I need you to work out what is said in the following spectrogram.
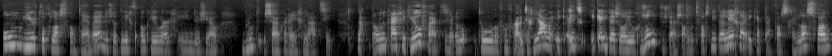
om hier toch last van te hebben. Hè. Dus dat ligt ook heel erg in dus jouw bloedsuikerregulatie. Nou, dan krijg ik heel vaak te, horen van vrouwen die zeggen: Ja, maar ik eet, ik eet best wel heel gezond, dus daar zal het vast niet aan liggen. Ik heb daar vast geen last van.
